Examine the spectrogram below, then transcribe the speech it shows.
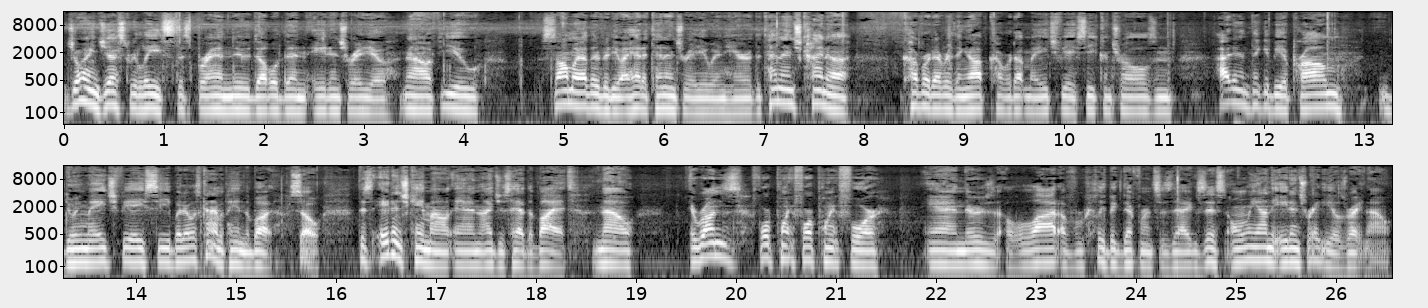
Joying just released this brand new double din 8 inch radio. Now if you saw my other video, I had a 10 inch radio in here. The 10 inch kind of covered everything up, covered up my HVAC controls, and I didn't think it'd be a problem doing my HVAC, but it was kind of a pain in the butt. So this 8 inch came out and I just had to buy it. Now it runs 4.4.4 and there's a lot of really big differences that exist only on the 8 inch radios right now.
